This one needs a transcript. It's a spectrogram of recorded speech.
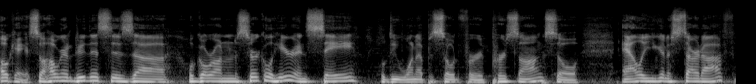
Okay, so how we're gonna do this is uh, we'll go around in a circle here and say we'll do one episode for per song. So, Allie, you're gonna start off.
